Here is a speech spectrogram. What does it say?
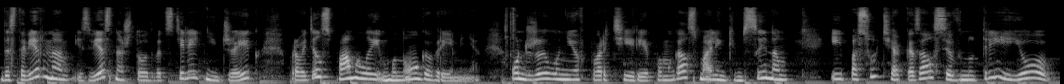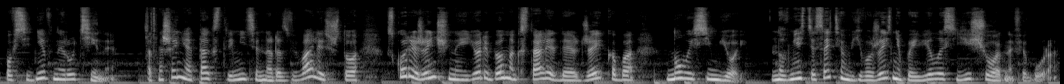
Достоверно известно, что 20-летний Джейк проводил с Памелой много времени. Он жил у нее в квартире, помогал с маленьким сыном и, по сути, оказался внутри ее повседневной рутины. Отношения так стремительно развивались, что вскоре женщина и ее ребенок стали для Джейкоба новой семьей – но вместе с этим в его жизни появилась еще одна фигура.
